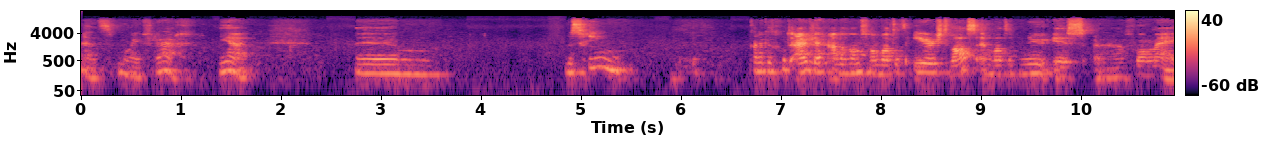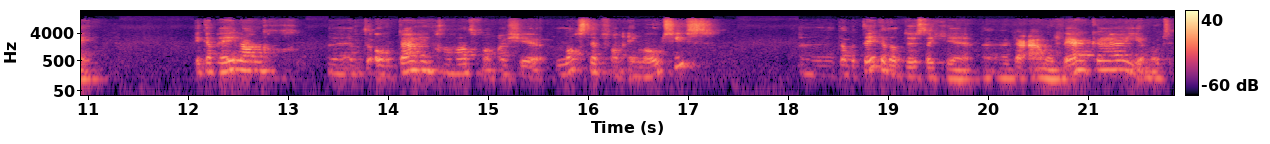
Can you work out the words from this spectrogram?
dat is een mooie vraag. Ja. Ehm, misschien kan ik het goed uitleggen aan de hand van wat het eerst was en wat het nu is eh, voor mij. Ik heb heel lang eh, heb de overtuiging gehad van als je last hebt van emoties, eh, dan betekent dat dus dat je daaraan moet werken. Je moet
